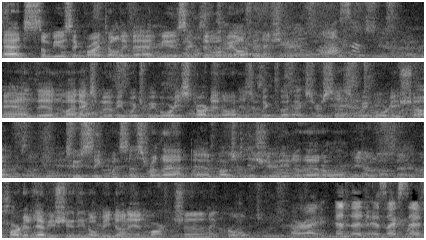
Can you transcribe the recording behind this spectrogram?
adds some music where I told him to add music, then we'll be all finished. Awesome. And then my next movie, which we've already started on, is Bigfoot Exorcist. We've already shot two sequences for that, and most of the shooting of that, will, hard and heavy shooting, will be done in March and April. All right. And then, as I said,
